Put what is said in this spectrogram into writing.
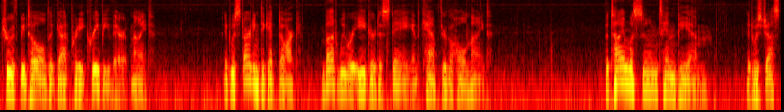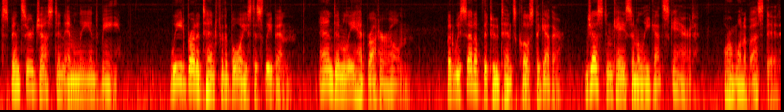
Truth be told, it got pretty creepy there at night. It was starting to get dark, but we were eager to stay and camp through the whole night. The time was soon 10 p.m. It was just Spencer, Justin, Emily, and me. We'd brought a tent for the boys to sleep in, and Emily had brought her own. But we set up the two tents close together, just in case Emily got scared, or one of us did.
